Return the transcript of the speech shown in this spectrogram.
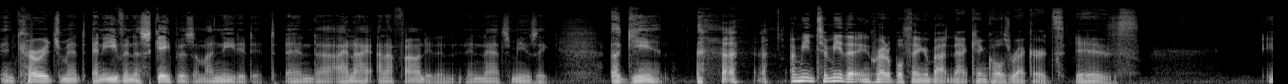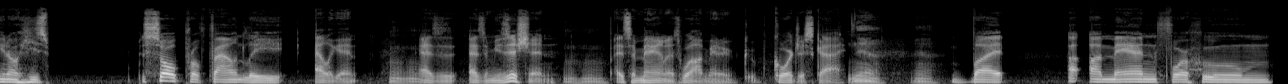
encouragement and even escapism. I needed it, and uh, and I and I found it in, in Nat's music again. I mean, to me, the incredible thing about Nat King Cole's records is, you know, he's so profoundly elegant mm-hmm. as a, as a musician, mm-hmm. as a man as well. I mean, a gorgeous guy. Yeah, yeah. But a, a man for whom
